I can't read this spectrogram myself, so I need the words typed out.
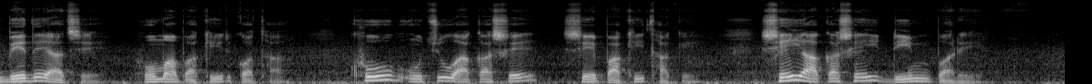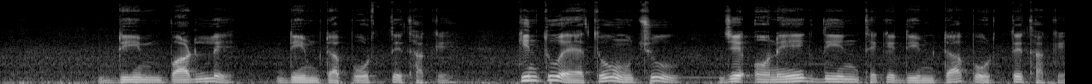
বেদে আছে হোমা পাখির কথা। খুব উঁচু আকাশে সে পাখি থাকে। সেই আকাশেই ডিম পারে ডিম পাড়লে ডিমটা পড়তে থাকে। কিন্তু এত উঁচু যে অনেক দিন থেকে ডিমটা পড়তে থাকে।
